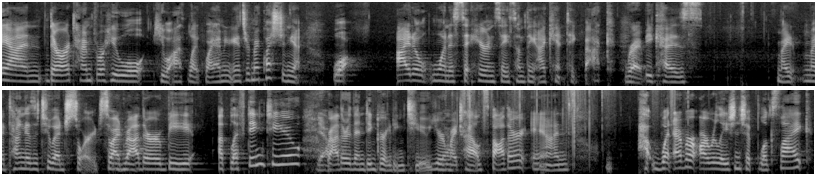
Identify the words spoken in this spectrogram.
And there are times where he will he will ask, like, why haven't you answered my question yet? Well, I don't want to sit here and say something I can't take back. Right. Because my my tongue is a two-edged sword. So I'd mm-hmm. rather be uplifting to you Yeah. rather than degrading to you. You're my child's father and whatever our relationship looks like,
